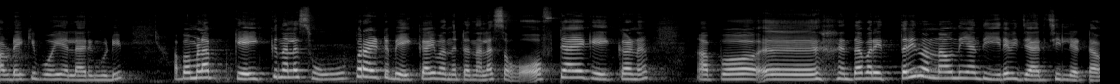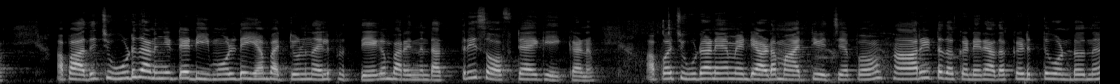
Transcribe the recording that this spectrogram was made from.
അവിടേക്ക് പോയി എല്ലാവരും കൂടി. അപ്പോൾ നമ്മളെ കേക്ക് നല്ല സൂപ്പറായിട്ട് ബേക്കായി വന്നിട്ട് നല്ല സോഫ്റ്റായ കേക്കാണ് അപ്പോൾ എന്താ പറയുക ഇത്രയും നന്നാവുമെന്ന് ഞാൻ തീരെ വിചാരിച്ചില്ല കേട്ടോ അപ്പോൾ അത് ചൂട് തണിഞ്ഞിട്ടേ ഡീമോൾഡ് ചെയ്യാൻ പറ്റുള്ളൂ എന്നതിൽ പ്രത്യേകം പറയുന്നുണ്ട്. അത്രയും സോഫ്റ്റായ കേക്കാണ് അപ്പോൾ ചൂടണയാൻ വേണ്ടി അവിടെ മാറ്റി വെച്ചപ്പോൾ ആറിയിട്ടതൊക്കെ ഉണ്ടായിരുന്നു അതൊക്കെ എടുത്ത് കൊണ്ടുവന്ന്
